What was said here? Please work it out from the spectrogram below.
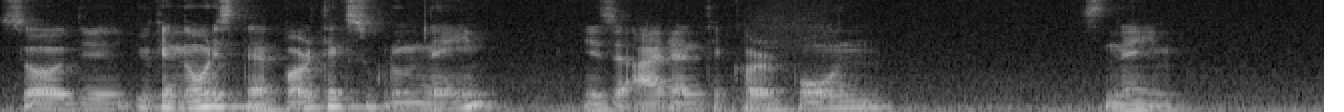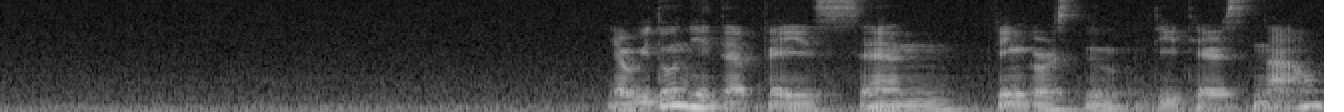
So the, you can notice that vertex group name is identical bone's name. Yeah, we don't need the face and fingers details now.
